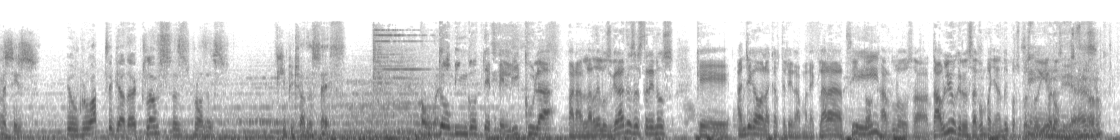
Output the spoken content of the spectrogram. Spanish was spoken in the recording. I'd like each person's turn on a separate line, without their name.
Ramesses, you'll grow up together, close as brothers. Keep each other safe. Always.
Domingo de película para hablar de los grandes estrenos que han llegado a la cartelera. María Clara, a Tito, a Carlos, a W que nos está acompañando y por supuesto
Sí.
Diego.
Buenos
